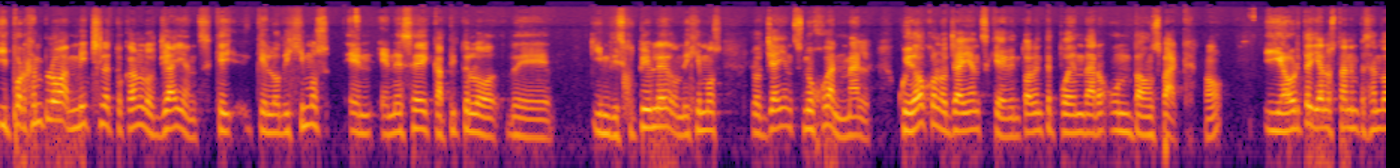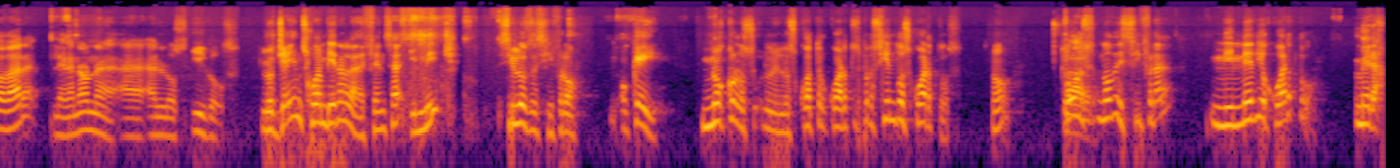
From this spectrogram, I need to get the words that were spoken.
Y por ejemplo, a Mitch le tocaron los Giants, que, que lo dijimos en, en ese capítulo de indiscutible donde dijimos los Giants no juegan mal. Cuidado con los Giants que eventualmente pueden dar un bounce back, ¿no? Y ahorita ya lo están empezando a dar, le ganaron a, los Eagles. Los Giants juegan bien a la defensa y Mitch sí los descifró. Ok, no con los, los cuatro cuartos, pero sí en dos cuartos, ¿no? Claro. no descifra ni medio cuarto. Mira,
